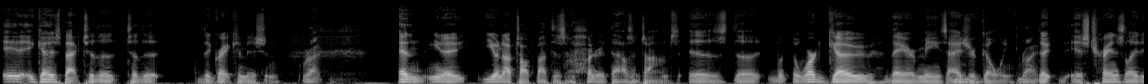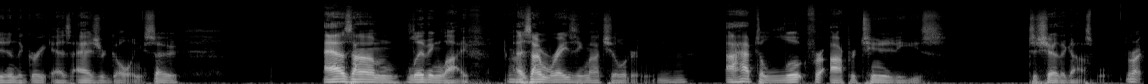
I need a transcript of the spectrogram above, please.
it, it goes back to the to the the Great Commission. right and you know you and I've talked about this a hundred thousand times. Is the the word "go" there means as you're going. Mm-hmm. Right. The, is translated in the Greek as "as you're going." So, as I'm living life, as I'm raising my children, Mm-hmm. I have to look for opportunities to share the gospel. right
